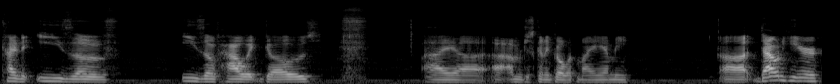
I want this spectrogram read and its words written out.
kind of ease of ease of how it goes, I uh, I'm just gonna go with Miami. Uh, down here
